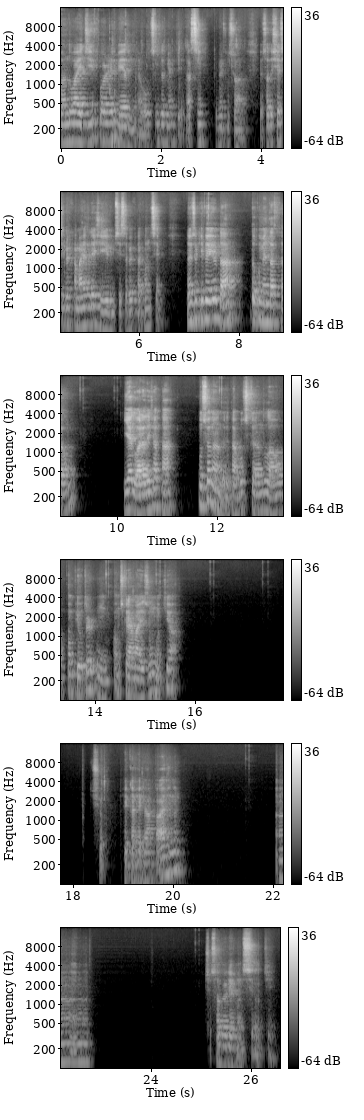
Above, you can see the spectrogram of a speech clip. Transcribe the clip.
Quando o ID for ele mesmo, né? ou simplesmente assim também funciona. Eu só deixei assim para ficar mais legível, para você saber o que está acontecendo. Então isso aqui veio da documentação e agora ele já está funcionando, ele está buscando lá o computer 1. Vamos criar mais um aqui, ó. Deixa eu recarregar a página. Ah, deixa eu só ver o que aconteceu aqui.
